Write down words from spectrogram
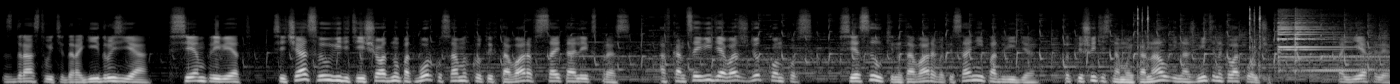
Здравствуйте, дорогие друзья! Всем привет! Сейчас вы увидите еще одну подборку самых крутых товаров с сайта AliExpress. А в конце видео вас ждет конкурс. Все ссылки на товары в описании под видео. Подпишитесь на мой канал и нажмите на колокольчик. Поехали!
